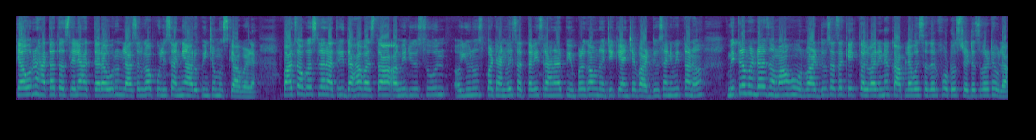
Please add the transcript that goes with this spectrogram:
त्यावरून हातात असलेल्या हत्यारावरून लासलगाव पोलिसांनी आरोपींच्या मुसक्या आवळल्या. पाच ऑगस्टला रात्री दहा वाजता अमीर युसून युनुस पठाणवे सत्तावीस राहणार पिंपळगाव नजीक यांच्या वाढदिवसानिमित्तानं मित्रमंडळ जमा होऊन वाढदिवसाचा केक तलवारीनं कापला व सदर फोटो स्टेटसवर ठेवला.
